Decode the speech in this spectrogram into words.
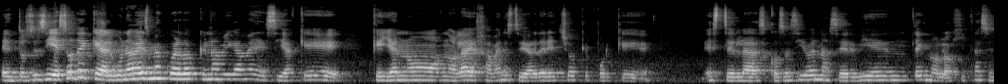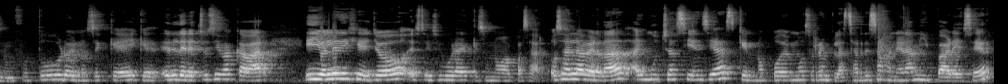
Entonces, y eso de que alguna vez me acuerdo que una amiga me decía que, que ella no, no la dejaban estudiar derecho, que porque este, las cosas iban a ser bien tecnológicas en un futuro y no sé qué, y que el derecho se iba a acabar. Y yo le dije, yo estoy segura de que eso no va a pasar. O sea, la verdad, hay muchas ciencias que no podemos reemplazar de esa manera, a mi parecer,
